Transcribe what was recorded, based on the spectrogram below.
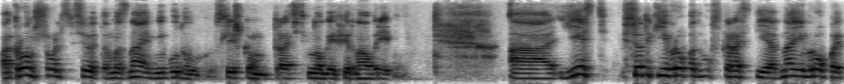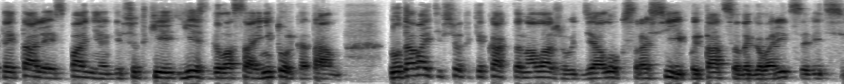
Макрон, Шольц, все это мы знаем, не буду слишком тратить много эфирного времени. А есть все-таки Европа двух скоростей. Одна Европа – это Италия, Испания, где все-таки есть голоса, и не только там – но давайте все-таки как-то налаживать диалог с Россией, пытаться договориться, ведь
